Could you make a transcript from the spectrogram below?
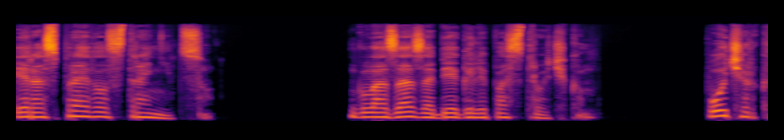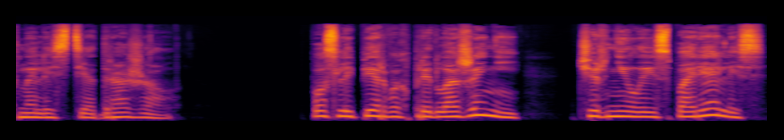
и расправил страницу. Глаза забегали по строчкам. Почерк на листе дрожал. После первых предложений чернила испарялись,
